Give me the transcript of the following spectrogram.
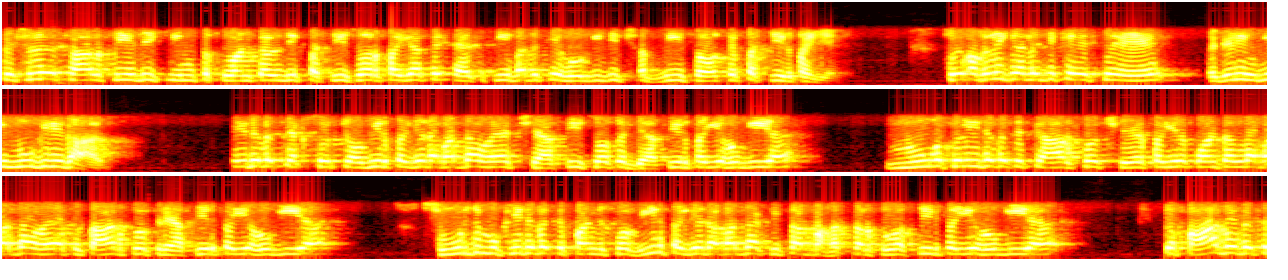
ਪਿਛਲੇ ਸਾਲ ਸੀ ਇਹਦੀ ਕੀਮਤ ਕੁਇੰਟਲ ਦੀ 2500 ਰੁਪਏ ਤੇ ਐਤਕੀ ਵੱਧ ਕੇ ਹੋ ਗਈ ਜੀ 2600 ਤੇ 25 ਰੁਪਏ ਸੋ ਅਗਲੀ ਗੱਲ ਹੈ ਜੀ ਕਿ ਇੱਥੇ ਜਿਹੜੀ ਹੋਗੀ ਮੂੰਗੀ ਦੀ ਦਾਲ, ਇਹਦੇ ਵਿੱਚ 124 ਰੁਪਏ ਦਾ ਵਾਧਾ ਹੋਇਆ 8600 ਤੇ 82 ਰੁਪਏ ਹੋ ਗਈ ਹੈ ਮੂੰਗਫਲੀ ਦੇ ਵਿੱਚ 406 ਰੁਪਏ ਕੁਇੰਟਲ ਦਾ ਵਾਧਾ ਹੋਇਆ 6783 ਰੁਪਏ ਹੋ ਗਈ ਹੈ ਸੂਰਜਮੁਖੀ ਦੇ ਵਿੱਚ 520 ਰੁਪਏ ਦਾ ਵਾਧਾ ਕੀਤਾ 7280 ਰੁਪਏ ਹੋ ਗਈ ਹੈ ਕਪਾਹ ਦੇ ਵਿੱਚ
